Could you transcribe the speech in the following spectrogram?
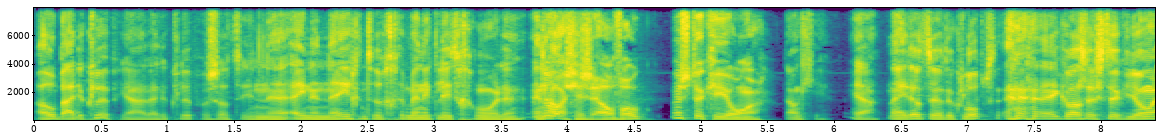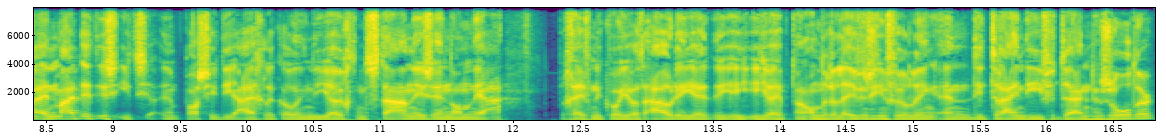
Oh, bij de club. Ja, bij de club was dat in eh 91 ben ik lid geworden. En Toen was je zelf ook een stukje jonger. Dank je. Ja, nee, dat, dat klopt. ik was een stuk jonger. En, maar dit is iets, een passie die eigenlijk al in de jeugd ontstaan is. En dan, ja, een gegeven moment word je wat ouder. Je, je, je hebt een andere levensinvulling. En die trein die verdwijnt naar zolder.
